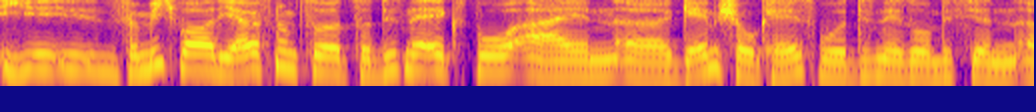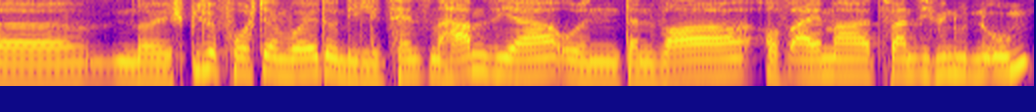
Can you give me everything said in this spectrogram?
ich, für mich war die Eröffnung zur, zur Disney Expo ein äh, Game Showcase, wo Disney so ein bisschen äh, neue Spiele vorstellen wollte und die Lizenzen haben sie ja und dann war auf einmal 20 Minuten um.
